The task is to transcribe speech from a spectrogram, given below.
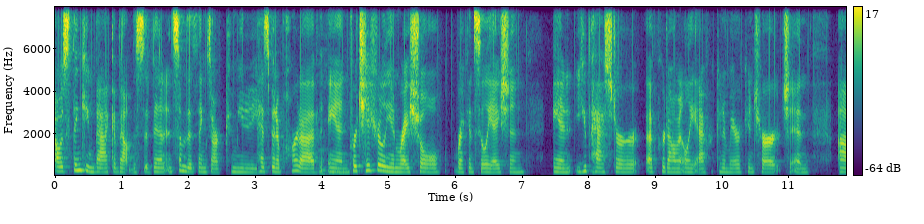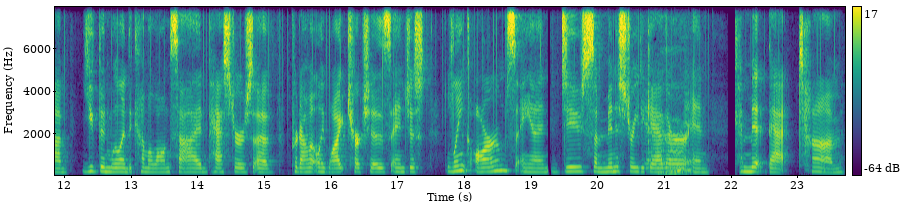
I was thinking back about this event and some of the things our community has been a part of, mm-hmm. and particularly in racial reconciliation. And you pastor a predominantly African American church, and um, you've been willing to come alongside pastors of predominantly white churches and just link arms and do some ministry together mm-hmm. and commit that time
